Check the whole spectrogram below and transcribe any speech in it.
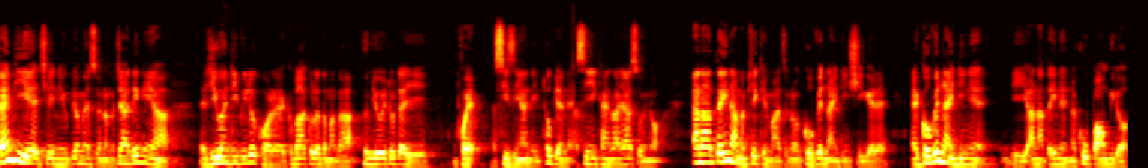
တိုင်းပြည်ရဲ့အခြေအနေကိုပြောမယ်ဆိုရင်တော့မကြသေးခင်က UNDP လို့ခေါ်တဲ့ကမ္ဘာကုလသမဂ္ဂဖွံ့ဖြိုးရေးတိုးတက်ရေး အဖွဲ့အစီအစဉ်ကနေထုတ်ပြန်တဲ့အစီရင်ခံစာရဆိုရင်တော့အာနာသိန်းတာမဖြစ်ခင်မှာကျွန်တော် COVID-19 ရှိခဲ့တယ်အဲ COVID-19 နဲ့ဒီအာနာသိန်းနဲ့နှစ်ခုပေါင်းပြီးတော့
